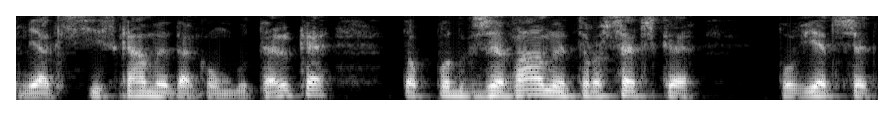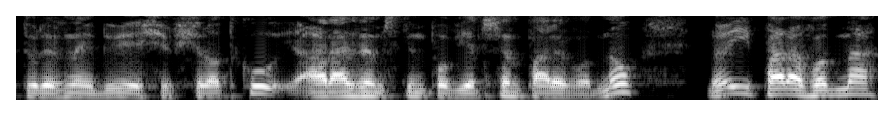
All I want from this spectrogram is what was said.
Jak ściskamy taką butelkę, to podgrzewamy troszeczkę powietrze, które znajduje się w środku, a razem z tym powietrzem parę wodną. No i para wodna,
